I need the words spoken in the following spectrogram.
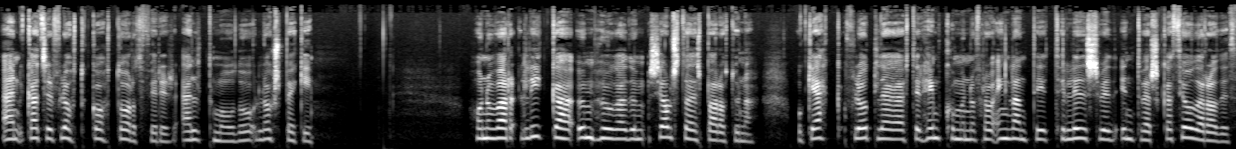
en gæt sér fljótt gott orð fyrir eldmóð og lögspeki. Honum var líka umhugað um sjálfstæðisbaráttuna og gekk fljótlega eftir heimkominu frá Englandi til liðsvið indverska þjóðaráðið.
